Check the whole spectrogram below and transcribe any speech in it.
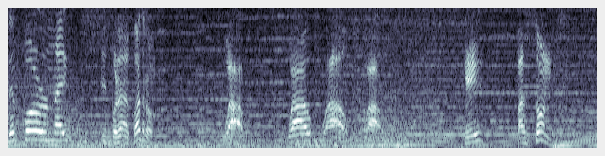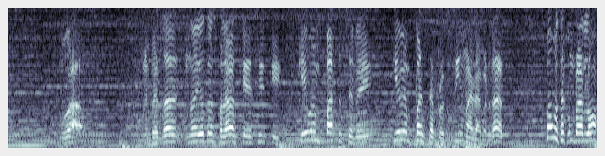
de Fortnite temporada 4 Wow, wow, wow, wow Qué pasón Wow En verdad no hay otras palabras que decir que qué buen pase se ve Buen pase se aproxima la verdad Vamos a comprarlo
